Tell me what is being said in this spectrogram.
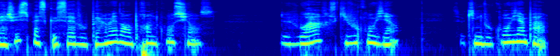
Ben Juste parce que ça vous permet d'en prendre conscience, de voir ce qui vous convient, ce qui ne vous convient pas,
